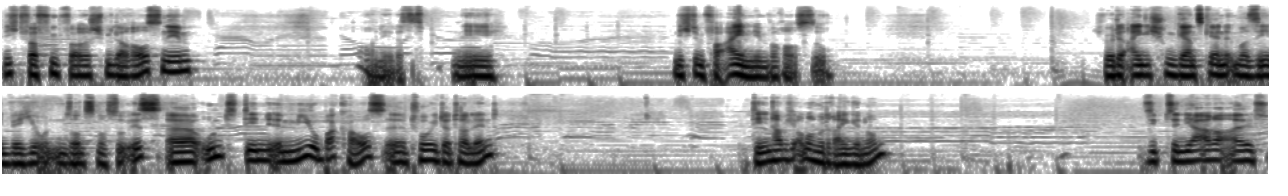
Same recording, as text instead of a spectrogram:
nicht verfügbare Spieler rausnehmen. Oh nee, das ist. Nee. Nicht im Verein nehmen wir raus, so. Ich würde eigentlich schon ganz gerne immer sehen, wer hier unten sonst noch so ist. Äh, und den äh, Mio Backhaus, äh, Torhüter Talent. Den habe ich auch noch mit reingenommen. 17 Jahre alt.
